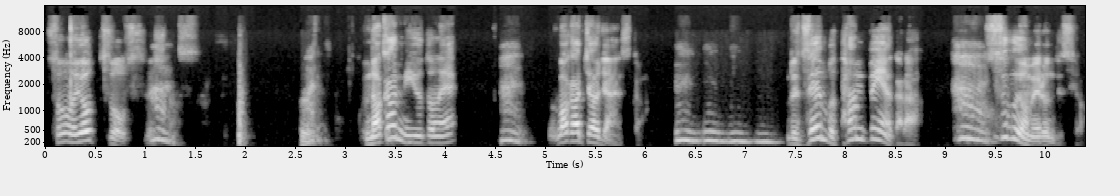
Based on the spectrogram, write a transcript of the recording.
その4つをお勧めします。はい中身言うとね、はい。分かっちゃうじゃないですか。うんうんうんで、全部短編やから、うん。はい。すぐ読めるんですよ。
